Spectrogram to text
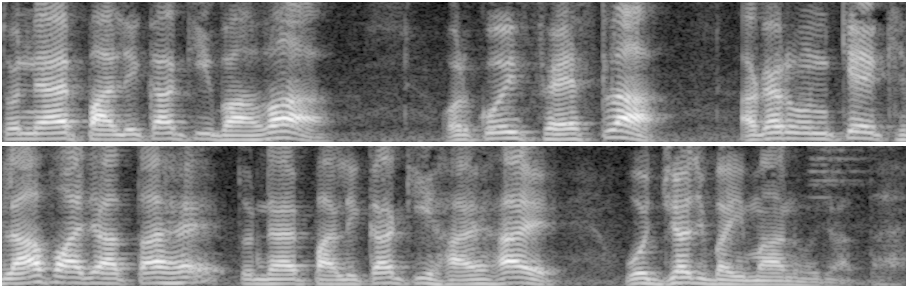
तो न्यायपालिका की वाहवाह। और कोई फैसला अगर उनके खिलाफ आ जाता है तो न्यायपालिका की हाय हाय वो जज बेईमान हो जाता है।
